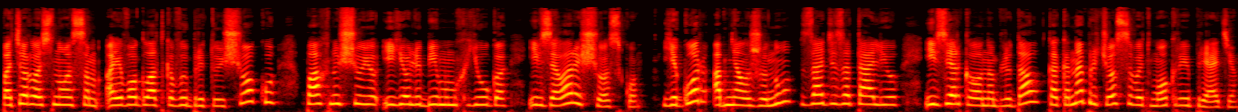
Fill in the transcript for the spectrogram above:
потерлась носом о его гладко выбритую щеку, пахнущую ее любимым Хьюго, и взяла расческу. Егор обнял жену сзади за талию и в зеркало наблюдал, как она причесывает мокрые пряди.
